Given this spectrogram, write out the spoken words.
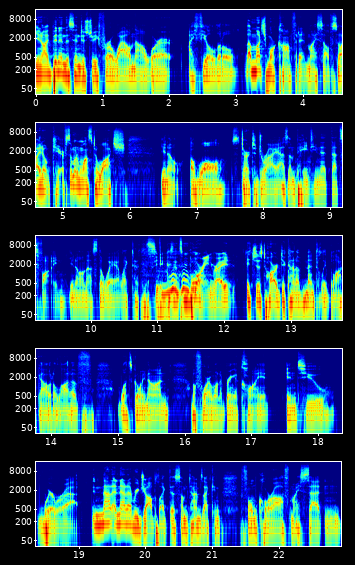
you know i've been in this industry for a while now where I feel a little, I'm much more confident in myself. So I don't care if someone wants to watch you know, a wall start to dry as I'm painting it, that's fine, you know, and that's the way I like to see it because it's boring, right? It's just hard to kind of mentally block out a lot of what's going on before I want to bring a client into where we're at not not every job's like this. Sometimes I can foam core off my set and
